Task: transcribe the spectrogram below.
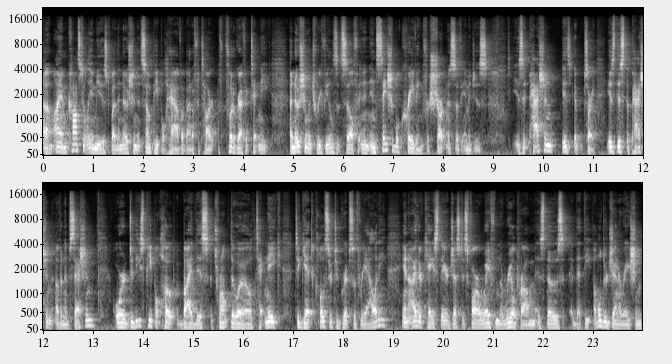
um, "I am constantly amused by the notion that some people have about a photog- photographic technique, a notion which reveals itself in an insatiable craving for sharpness of images." Is it passion? Is uh, sorry is this the passion of an obsession or do these people hope by this trompe l'oeil technique to get closer to grips with reality? In either case, they are just as far away from the real problem as those that the older generation,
